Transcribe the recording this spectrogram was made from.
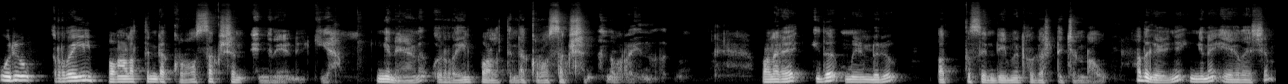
ഒരു റെയിൽ പാളത്തിന്റെ ക്രോസ് സെക്ഷൻ എങ്ങനെയാണ് ഇരിക്കുക ഇങ്ങനെയാണ് ഒരു റെയിൽ പാളത്തിന്റെ ക്രോസ് സെക്ഷൻ എന്ന് പറയുന്നത്. വളരെ ഇത് വീണ്ടൊരു പത്ത് സെന്റിമീറ്റർ കഷ്ടിച്ചുണ്ടാവും. അത് കഴിഞ്ഞ് ഇങ്ങനെ ഏകദേശം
